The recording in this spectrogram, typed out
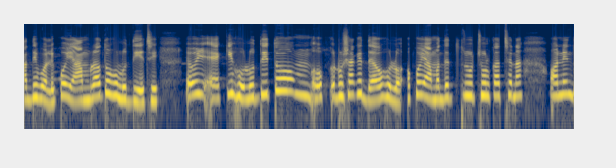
আদি বলে, কই, আমরাও তো হলুদ দিয়েছি। ওই একই হলুদই তো রুষাকে দেওয়া হলো। কই, আমাদের তো চুলকাচ্ছে না। অনিন্দ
